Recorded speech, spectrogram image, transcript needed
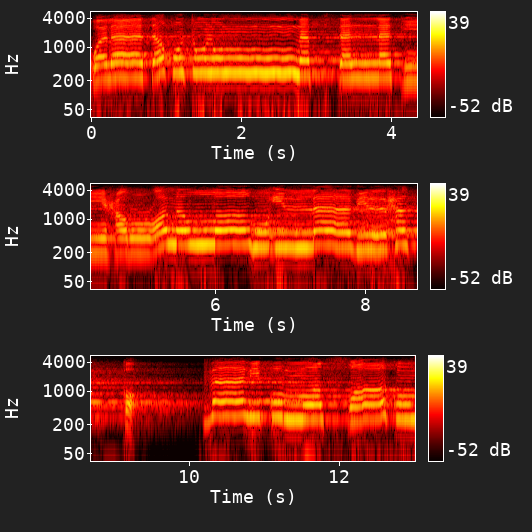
ولا تقتلوا النفس التي حرم الله إلا بالحق ذلكم وصاكم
